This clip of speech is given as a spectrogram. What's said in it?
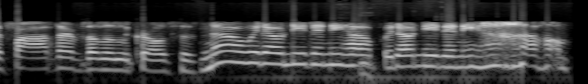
the father of the little girl says no we don't need any help we don't need any help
